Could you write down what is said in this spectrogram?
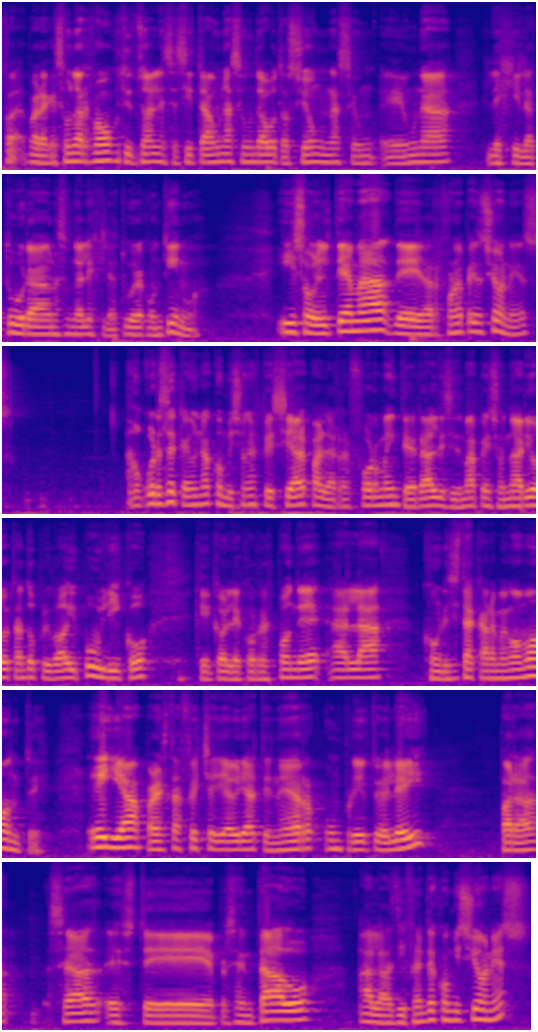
para que sea una reforma constitucional necesita una segunda votación, una, eh, una legislatura, una segunda legislatura continua. Y sobre el tema de la reforma de pensiones, acuérdese que hay una comisión especial para la reforma integral del sistema pensionario, tanto privado y público, que le corresponde a la congresista Carmen Omonte. Ella, para esta fecha, ya debería tener un proyecto de ley para ser este, presentado a las diferentes comisiones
